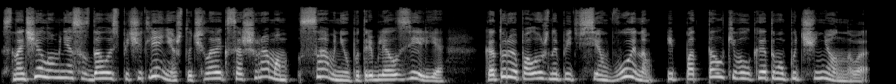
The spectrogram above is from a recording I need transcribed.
Сначала у меня создалось впечатление, что человек со шрамом сам не употреблял зелье, которое положено пить всем воинам, и подталкивал к этому подчиненного.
